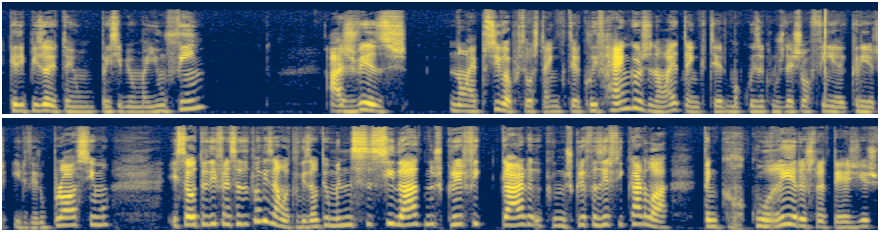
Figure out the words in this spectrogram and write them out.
que cada episódio tem um princípio, um meio e um fim. Às vezes não é possível, porque eles têm que ter cliffhangers, não é? Têm que ter uma coisa que nos deixa ao fim a querer ir ver o próximo. Isso é outra diferença da televisão. A televisão tem uma necessidade de nos querer ficar, nos querer fazer ficar lá. Tem que recorrer a estratégias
